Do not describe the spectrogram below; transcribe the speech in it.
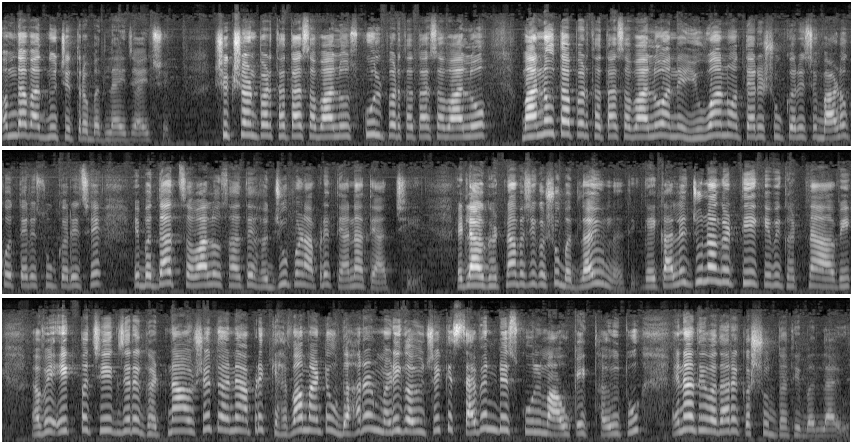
અમદાવાદનું ચિત્ર બદલાઈ જાય છે. શિક્ષણ પર થતા સવાલો, સ્કૂલ પર થતા સવાલો, માનવતા પર થતા સવાલો અને યુવાનો અત્યારે શું કરે છે, બાળકો અત્યારે શું કરે છે, એ બધા જ સવાલો સાથે હજુ પણ આપણે ત્યાંના ત્યાં જ છીએ. એટલે આ ઘટના પછી કશું બદલાયું નથી. ગઈકાલે જૂનાગઢથી એક એવી ઘટના આવી. હવે એક પછી એક જ્યારે ઘટના આવશે તો એને આપણે કહેવા માટે ઉદાહરણ મળી ગયું છે કે સેવન ડે સ્કૂલમાં આવું કંઈક થયું હતું. એનાથી વધારે કશું જ નથી બદલાયું.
